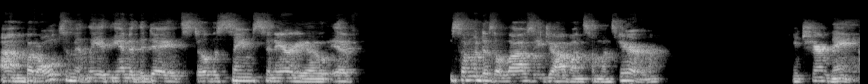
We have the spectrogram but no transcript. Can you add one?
um, but ultimately, at the end of the day, it's still the same scenario. If someone does a lousy job on someone's hair, it's your name.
